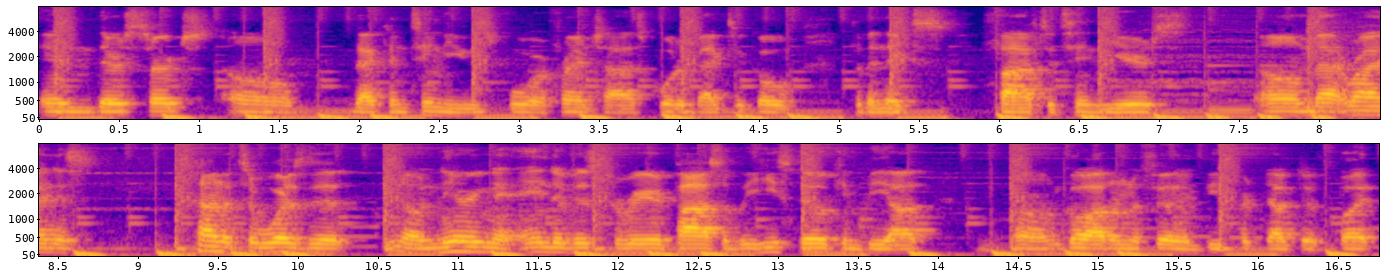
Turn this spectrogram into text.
in their search um, that continues for a franchise quarterback to go for the next five to ten years. Um, Matt Ryan is kind of towards the you know nearing the end of his career. Possibly he still can be out, um, go out on the field and be productive, but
